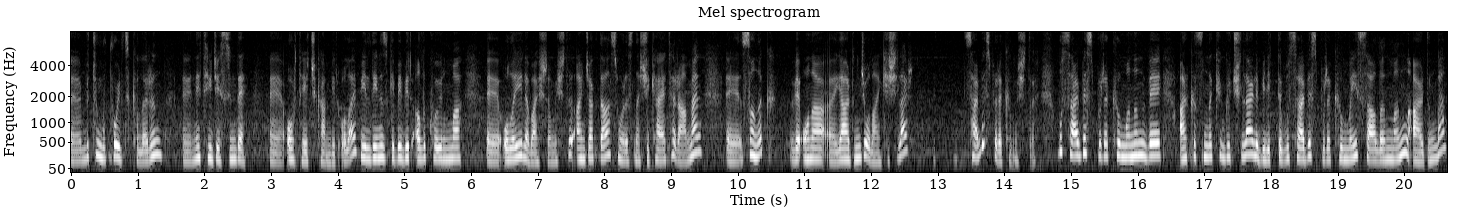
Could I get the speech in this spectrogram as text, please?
e, bütün bu politikaların e, neticesinde e, ortaya çıkan bir olay. Bildiğiniz gibi bir alıkoyulma e, olayıyla başlamıştı. Ancak daha sonrasında şikayete rağmen sanık ve ona yardımcı olan kişiler serbest bırakılmıştı. Bu serbest bırakılmanın ve arkasındaki güçlerle birlikte bu serbest bırakılmayı sağlanmanın ardından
